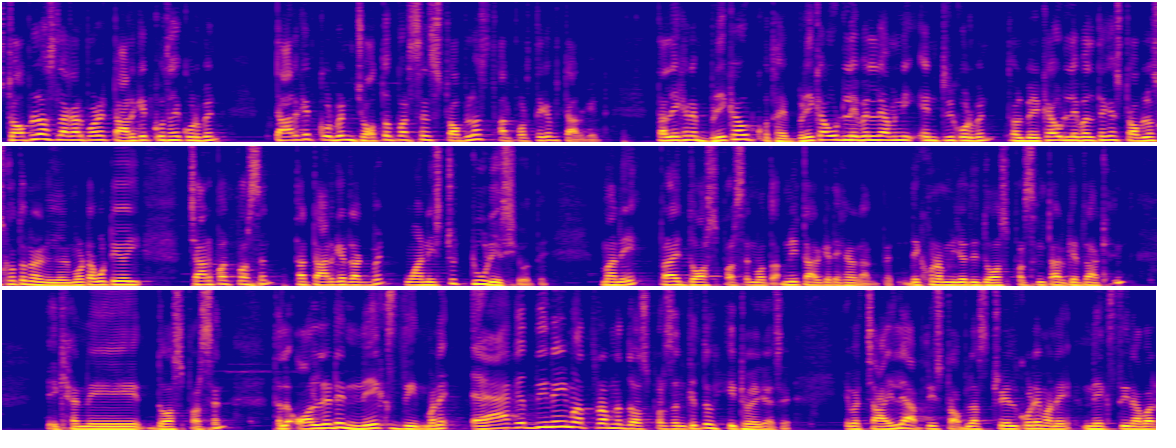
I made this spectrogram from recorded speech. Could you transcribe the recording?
স্টপ লস লাগার পরে টার্গেট কোথায় করবেন? টার্গেট করবেন যত পার্সেন্ট স্টপ লস তারপর থেকে টার্গেট তাহলে এখানে ব্রেকআউট কোথায়? ব্রেকআউট লেভেলে আপনি এন্ট্রি করবেন। তাহলে ব্রেকআউট লেভেল থেকে স্টপ লস কত না নিলেন? মোটামুটি ওই চার পাঁচ পার্সেন্ট তার টার্গেট রাখবেন ওয়ান ইস টু টু রেশিওতে মানে প্রায় দশ পার্সেন্ট মতো আপনি টার্গেট এখানে রাখবেন। দেখুন, আপনি যদি দশ পার্সেন্ট টার্গেট রাখেন এখানে দশ পার্সেন্ট তাহলে অলরেডি নেক্সট দিন মানে একদিনেই মাত্র আপনার দশ পার্সেন্ট কিন্তু হিট হয়ে গেছে। এবার চাইলে আপনি স্টপলাস ট্রেল করে মানে নেক্সট দিন আবার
